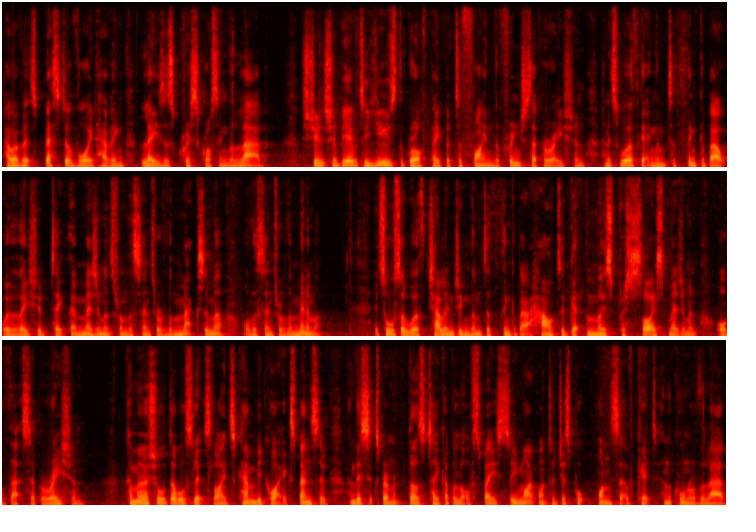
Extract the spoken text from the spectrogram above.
However, it's best to avoid having lasers crisscrossing the lab. Students should be able to use the graph paper to find the fringe separation, and it's worth getting them to think about whether they should take their measurements from the centre of the maxima or the centre of the minima. It's also worth challenging them to think about how to get the most precise measurement of that separation. Commercial double slit slides can be quite expensive and this experiment does take up a lot of space so you might want to just put one set of kit in the corner of the lab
